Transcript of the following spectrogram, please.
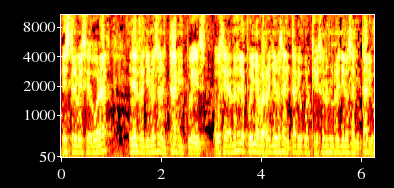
estremecedoras en el relleno sanitario y pues, o sea, no se le puede llamar relleno sanitario porque eso no es un relleno sanitario,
